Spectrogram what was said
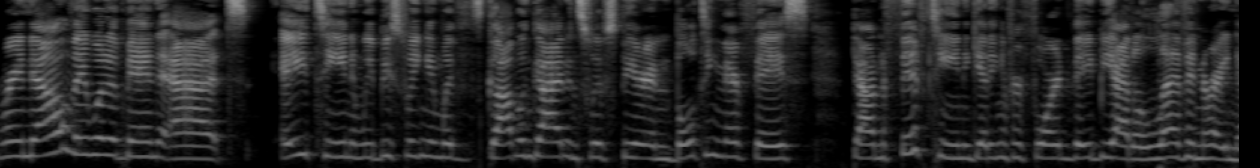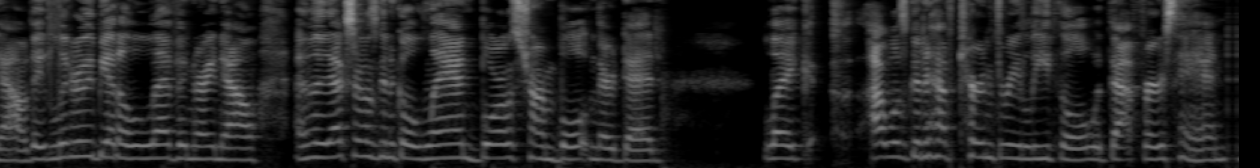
Right now, they would have been at 18, and we'd be swinging with Goblin Guide and Swiftspear and bolting their face down to 15 and getting it for four. They'd be at 11 right now. They'd literally be at 11 right now. And the next one was going to go land, Boros Charm, Bolt, and they're dead. Like, I was going to have turn three lethal with that first hand.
